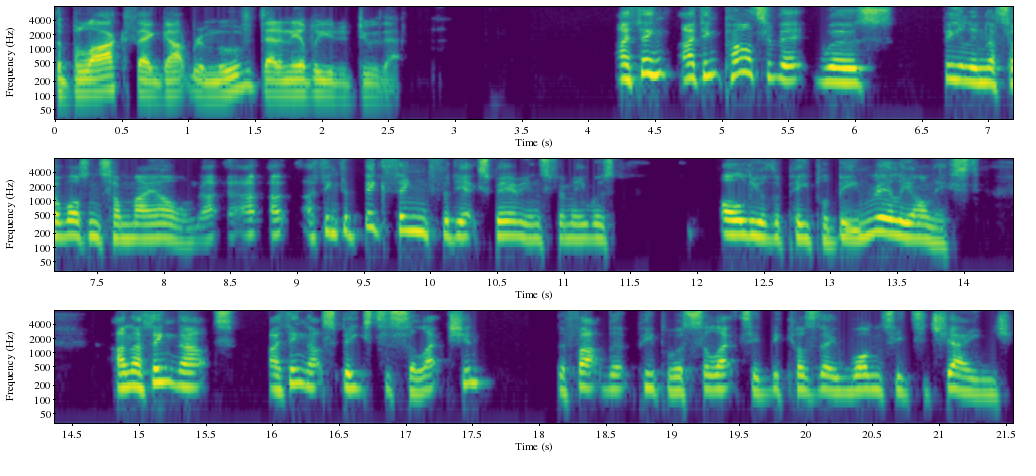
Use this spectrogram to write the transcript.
the block that got removed that enabled you to do that? I think I think part of it was feeling that I wasn't on my own. I, I, I, think the big thing for the experience for me was all the other people being really honest, and I think that I think that speaks to selection, the fact that people were selected because they wanted to change,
